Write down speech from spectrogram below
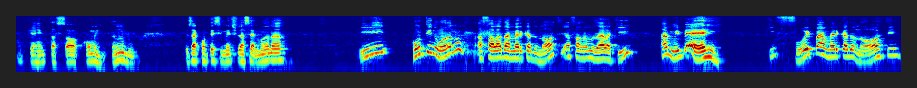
porque a gente está só comentando os acontecimentos da semana. E continuando a falar da América do Norte, já falamos ela aqui, a MIBR, que foi para a América do Norte,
